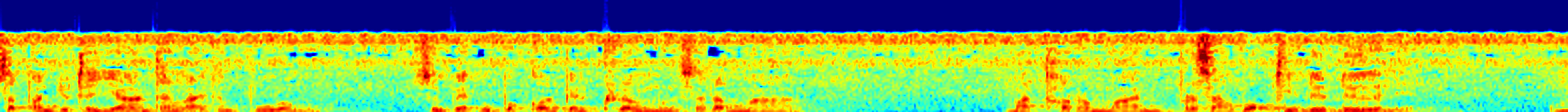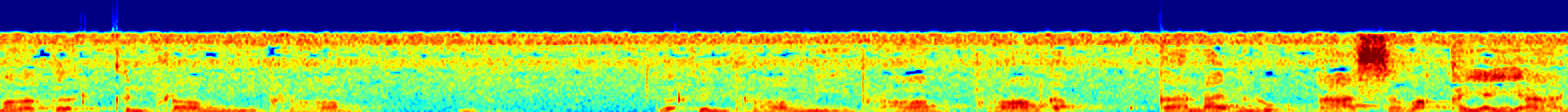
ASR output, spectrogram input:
สัพพัญญุทยานทั้งหลายทั้งปวง ซึ่งเป็นอุปกรณ์เป็นเครื่องมือสำหรับมามาทรมานพระสาวกที่ดื้อเนี่ยมันก็เกิดขึ้นพร้อมมีพร้อม เกิดขึ้นพร้อมมีพร้อม พร้อมกับการได้บรรลุอาสวัคยายาน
